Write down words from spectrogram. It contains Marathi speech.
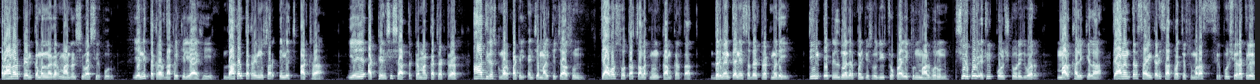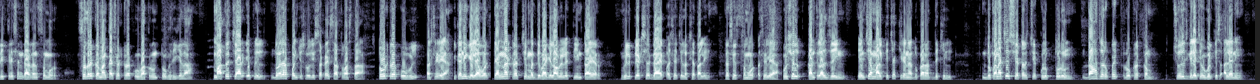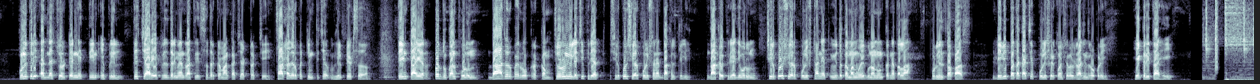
राहणार प्रेम कमलनगर मांडळ शिवार शिरपूर यांनी तक्रार दाखल केली आहे. दाखल तक्रारीनुसार एम एच अठरा ए ए अठ्ठ्याऐंशी शहात्तर क्रमांकाचा ट्रक हा धीरज कुमार पाटील यांच्या मालकीचा असून त्यावर स्वतः चालक म्हणून काम करतात. दरम्यान त्याने सदर ट्रकमध्ये तीन एप्रिल दोन हजार पंचवीस रोजी चोपडा येथून माल भरून शिरपूर येथील कोल्ड स्टोरेजवर माल खाली केला. त्यानंतर सायंकाळी सात वाजच्या सुमारास सिरपूर शहरातील रिक्रेशन गार्डन समोर सदर क्रमांकाचा ट्रक उभा करून तो घरी गेला. मात्र चार एप्रिल दोन हजार पंचवीस रोजी सकाळी सात वाजता तो ट्रक उभी असलेल्या ठिकाणी गेल्यावर त्यांना ट्रकचे मध्यभागी लावलेले तीन टायर व्हील प्लेट्स गायब असल्याचे लक्षात आले. तसेच समोर असलेल्या कुशल कांतीलाल जैन यांच्या मालकीच्या किराणा दुकानात देखील दुकानाचे शटरचे कुलूप तोडून दहा हजार रुपये रोख रक्कम चोरीस गेल्याचे उघडकीस आल्याने कोणीतरी अज्ञात चोरट्यांनी तीन एप्रिल ते चार एप्रिल दरम्यान रात्री सदर क्रमांकाच्या ट्रकचे साठ हजार रुपये किमतीच्या व्हील प्लेटसह तीन टायर व दुकान फोडून दहा हजार रुपये रोख रक्कम चोरून नेल्याची फिर्याद शिरपूर शहर पोलीस ठाण्यात दाखल केली. दाखल फिर्यादीवरून शिरपूर शहर पोलीस ठाण्यात विविध कलमान्वये गुन्हा नोंद करण्यात आला. पुढील तपास डीबी पथकाचे police head constable Rajendra Rokade हे करीत आहे.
